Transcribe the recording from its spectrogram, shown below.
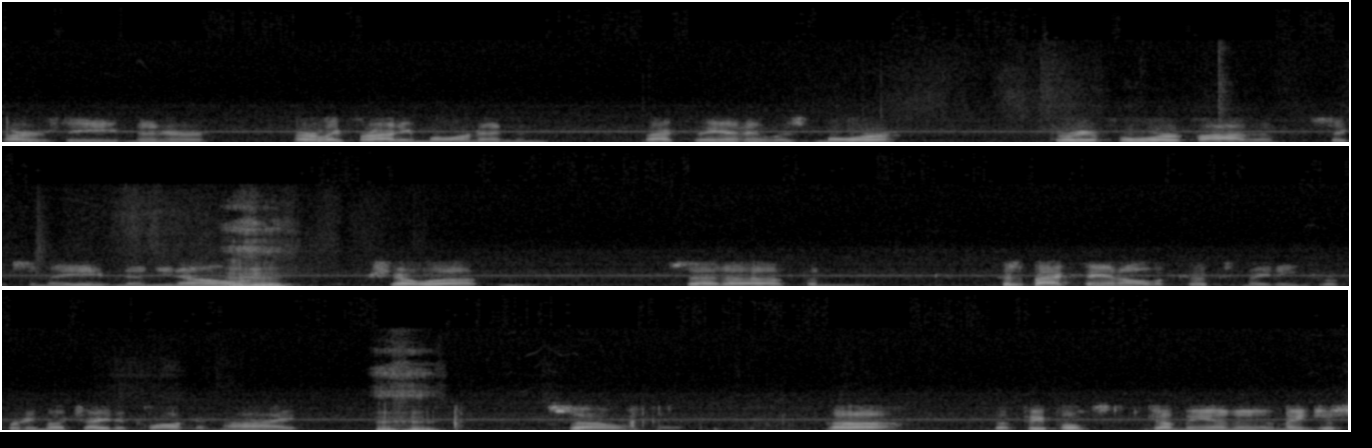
Thursday evening or early Friday morning, and back then it was more three or four or five and six in the evening. You know, and Mhm. show up and set up, and because back then all the cooks meetings were pretty much eight o'clock at night. hmm So, uh, but people come in. I mean, just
